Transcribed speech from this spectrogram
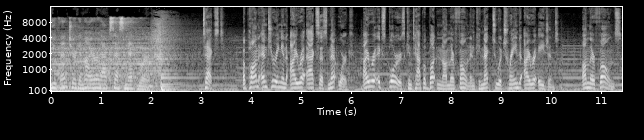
You've entered an Aira Access Network. Text. Upon entering an Aira Access Network, Aira explorers can tap a button on their phone and connect to a trained Aira agent. On their phones,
